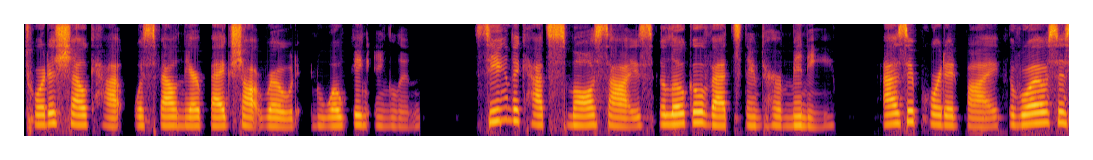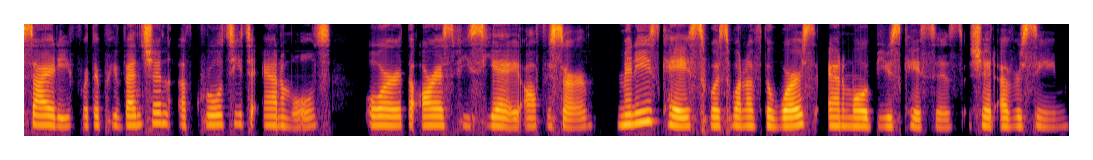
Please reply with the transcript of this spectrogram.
tortoiseshell cat was found near Bagshot Road in Woking, England. Seeing the cat's small size, the local vets named her Minnie. As reported by the Royal Society for the Prevention of Cruelty to Animals, or the RSPCA officer, Minnie's case was one of the worst animal abuse cases she had ever seen.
